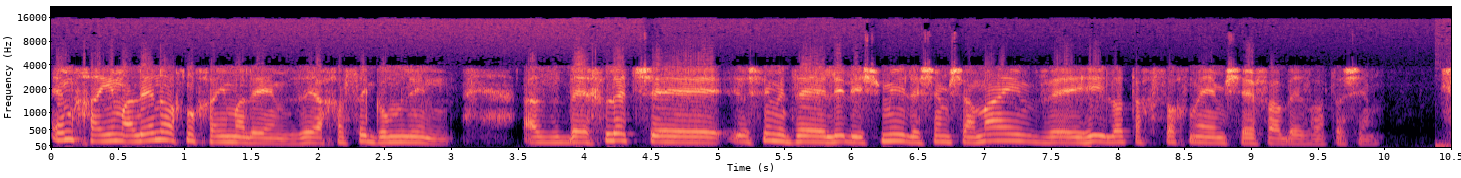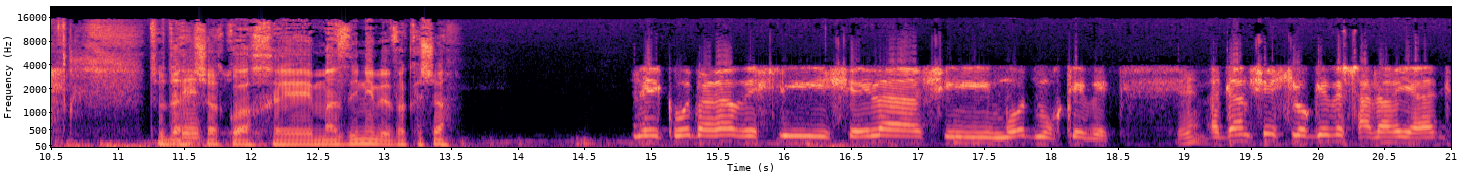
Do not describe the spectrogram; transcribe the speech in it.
הם חיים עלינו, אנחנו חיים עליהם, זה יחסי גומלין. אז בהחלט שיושבים את זה לי לשמי, לשם שמיים, והיא לא תחסוך מהם שפע בעזרת השם. תודה. יישר כוח. אה, מאזינים, בבקשה. כבוד הרב, יש לי שאלה שהיא מאוד מורכבת. כן. אדם שיש לו גבס על היד,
